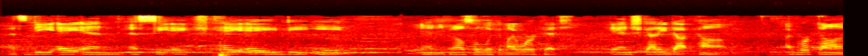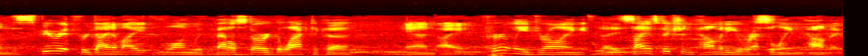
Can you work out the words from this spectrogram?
That's D A N S C H K A D E. And you can also look at my work at danschkade.com. I've worked on The Spirit for Dynamite along with Battlestar Galactica, and I'm currently drawing a science fiction comedy wrestling comic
